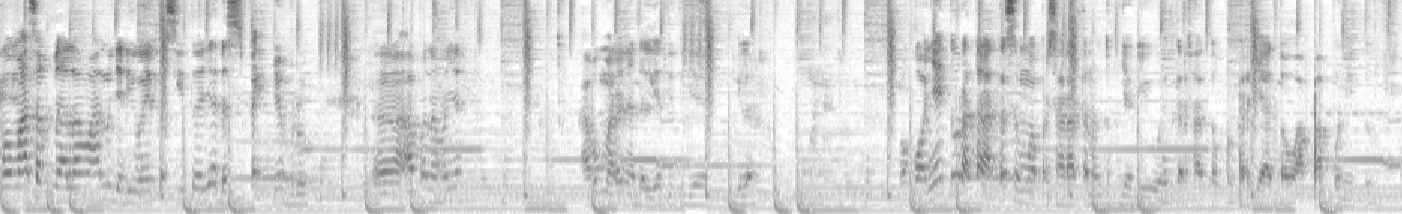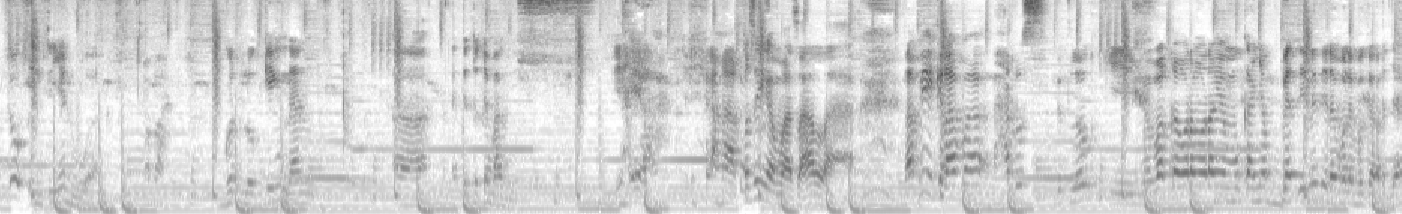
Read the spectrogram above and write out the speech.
mau masuk dalam anu jadi waiter situ aja ada speknya bro. Eh, apa namanya? Aku kemarin ada lihat itu dia bilang pokoknya itu rata-rata semua persyaratan untuk jadi waiter atau pekerja atau apa pun itu itu intinya dua Apa? good looking dan uh, attitude-nya bagus. Ya, Iya. yang aku sih nggak masalah. Tapi kenapa harus good looking? Apakah orang-orang yang mukanya bad ini tidak boleh bekerja?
